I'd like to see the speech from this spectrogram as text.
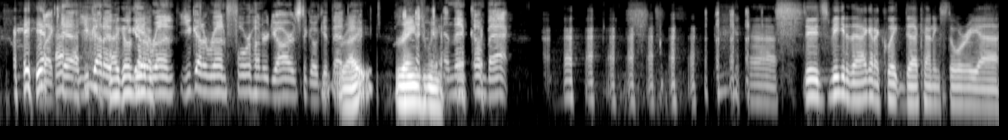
yeah. Like, yeah, you gotta, I go you gotta him. run, you gotta run 400 yards to go get that right? duck, Range me. and then come back. uh, dude, speaking of that, I got a quick duck hunting story. Uh,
